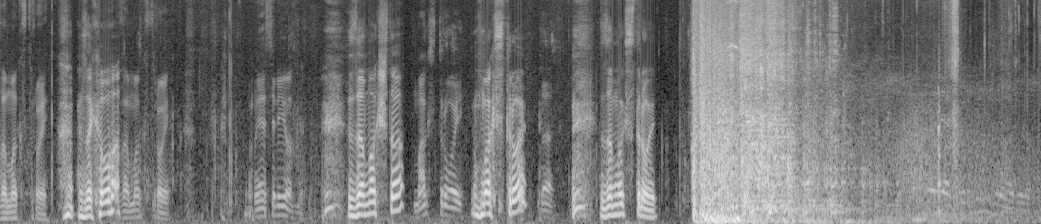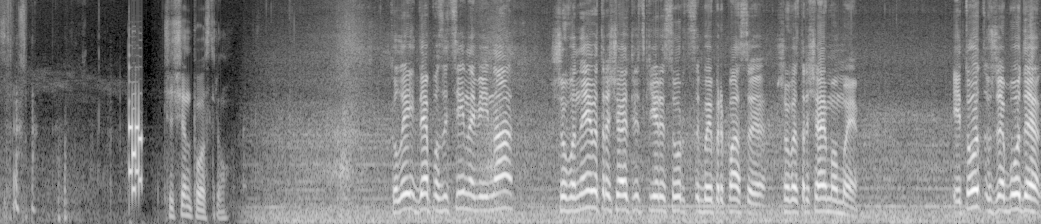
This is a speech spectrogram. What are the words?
За Макстрой. За кого? За Макстрой. Ну я серьезно. За Макс що? Макстрой. Макстрой? Да. За Макстрой. Чечен постріл. Коли йде позиційна війна, що вони витрачають людський ресурс, боєприпаси, що витрачаємо ми. І тут вже буде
